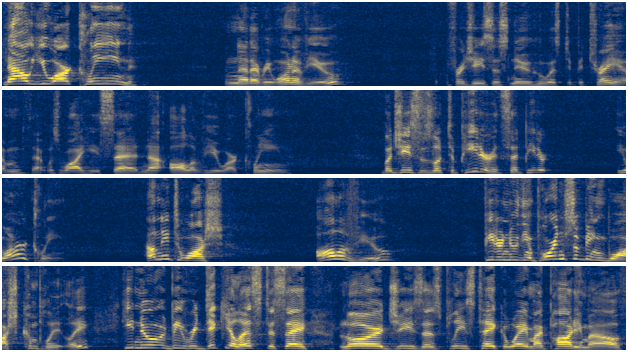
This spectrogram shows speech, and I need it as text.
Now you are clean. Not every one of you, for Jesus knew who was to betray him. That was why he said, Not all of you are clean. But Jesus looked to Peter and said, Peter, you are clean. I don't need to wash all of you. Peter knew the importance of being washed completely. He knew it would be ridiculous to say, Lord Jesus, please take away my potty mouth,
